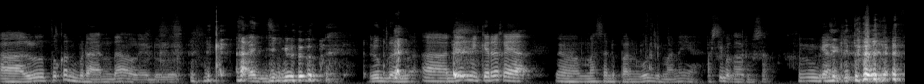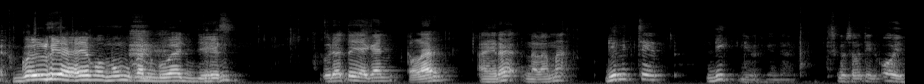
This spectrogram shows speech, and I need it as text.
Eh, lu tuh kan berandal ya dulu. anjing lu Lu berandal. eh, dia mikirnya kayak eh, masa depan gue gimana ya? pasti bakal rusak Enggak. gitu gue lu ya yang ngomong bukan gue anjing. terus udah tuh ya kan kelar akhirnya nggak lama dia ngechat dik gitu terus gue sautin oi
